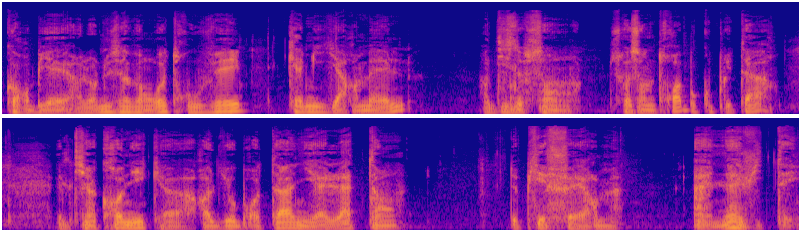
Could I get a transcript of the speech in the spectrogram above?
Corbière. Alors nous avons retrouvé Camille Yarmel en 1963, beaucoup plus tard. Elle tient chronique à Radio Bretagne et elle attend de pied ferme un invité.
